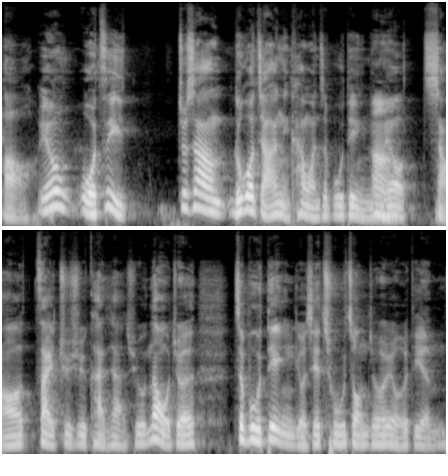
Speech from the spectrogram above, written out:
好，因为我自己。就像如果假如你看完这部电影，你没有想要再继续看下去，嗯、那我觉得这部电影有些初衷就会有一点，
